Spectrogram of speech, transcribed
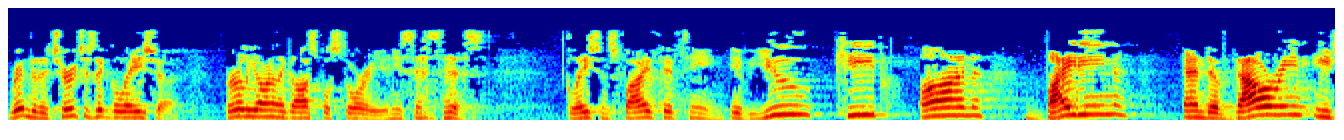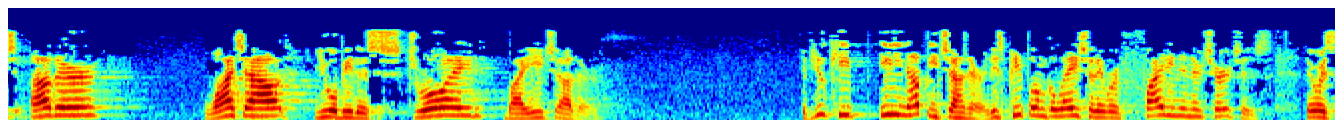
Written to the churches at Galatia, early on in the gospel story, and he says this. Galatians 5:15 If you keep on biting and devouring each other, watch out, you will be destroyed by each other. If you keep eating up each other, these people in Galatia, they were fighting in their churches. There was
